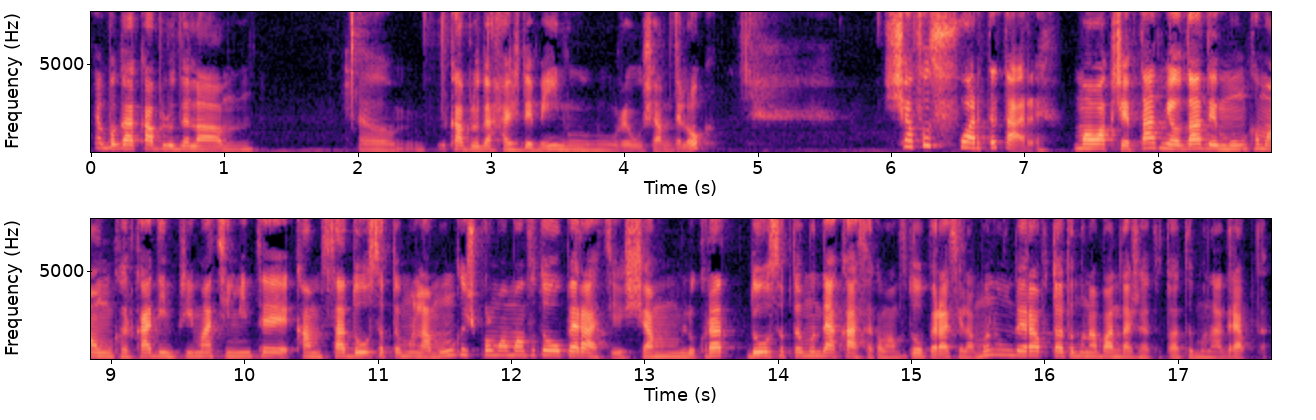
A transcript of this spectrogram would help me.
Mi-a băgat cablu de la uh, cablu de HDMI, nu, nu reușeam deloc. Și a fost foarte tare. M-au acceptat, mi-au dat de muncă, m-au încărcat din prima. Țin minte că am stat două săptămâni la muncă și pe urmă am avut o operație și am lucrat două săptămâni de acasă, că am avut o operație la mână unde era toată mâna bandajată, toată mâna dreaptă.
